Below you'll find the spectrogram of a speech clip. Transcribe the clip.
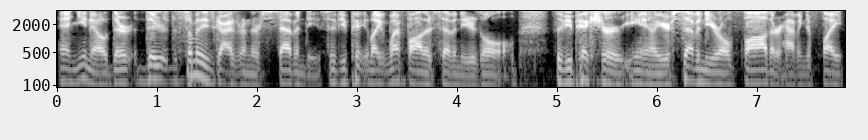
And you know, they're they're some of these guys are in their 70s. So if you pick, like my father's 70 years old, so if you picture, you know, your 70 year old father having to fight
